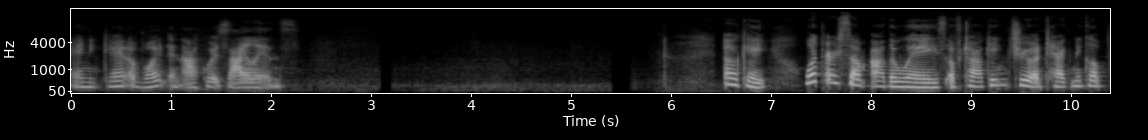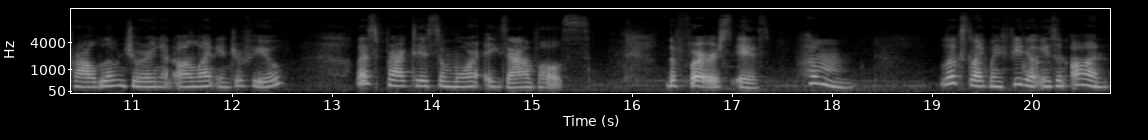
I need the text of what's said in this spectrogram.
and you can't avoid an awkward silence. Okay, what are some other ways of talking through a technical problem during an online interview? Let's practice some more examples. The first is, hmm, looks like my video isn't on.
